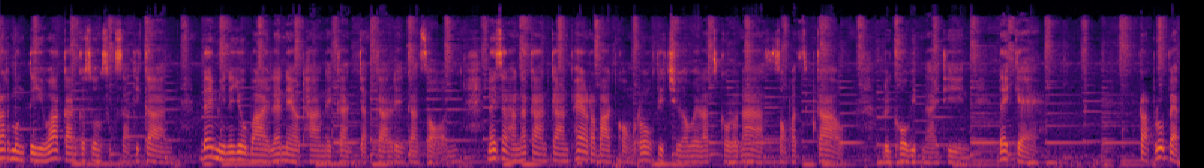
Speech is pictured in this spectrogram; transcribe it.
รัฐมนตรีว่าการกระทรวงศึกษาธิการ ได้มีนโยบายและแนวทางในการจัดการเรียนการสอน ในสถานการณ์การแพร่ระบาดของโรคติดเชื้อไวรัสโคโรนา 2019 หรือโควิด -19 ได้แก่ปรับรูปแบบ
